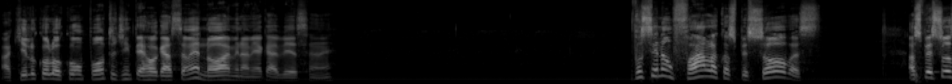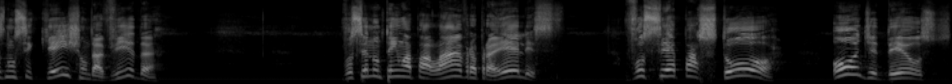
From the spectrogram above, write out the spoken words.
Aquilo colocou um ponto de interrogação enorme na minha cabeça, né? Você não fala com as pessoas, as pessoas não se queixam da vida, você não tem uma palavra para eles, você é pastor, onde Deus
